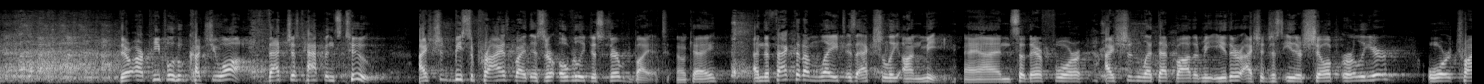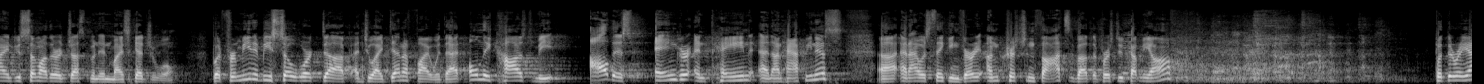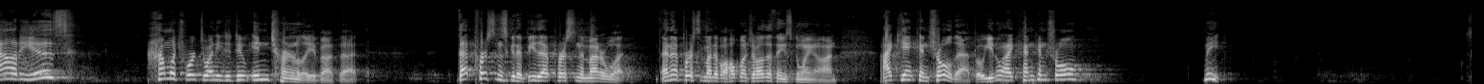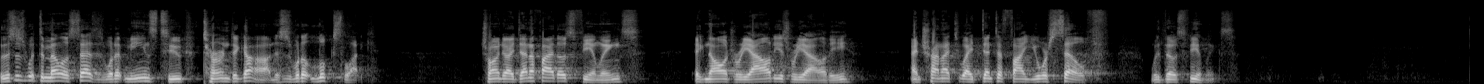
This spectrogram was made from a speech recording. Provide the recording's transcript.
there are people who cut you off. That just happens too. I shouldn't be surprised by this or overly disturbed by it, okay? And the fact that I'm late is actually on me. And so, therefore, I shouldn't let that bother me either. I should just either show up earlier or try and do some other adjustment in my schedule. But for me to be so worked up and to identify with that only caused me all this anger and pain and unhappiness, uh, and I was thinking very unchristian thoughts about the person who cut me off. but the reality is, how much work do I need to do internally about that? That person is going to be that person no matter what. And that person might have a whole bunch of other things going on. I can't control that, but you know what I can control? Me. So this is what DeMello says is what it means to turn to God. This is what it looks like trying to identify those feelings, acknowledge reality is reality, and try not to identify yourself with those feelings.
